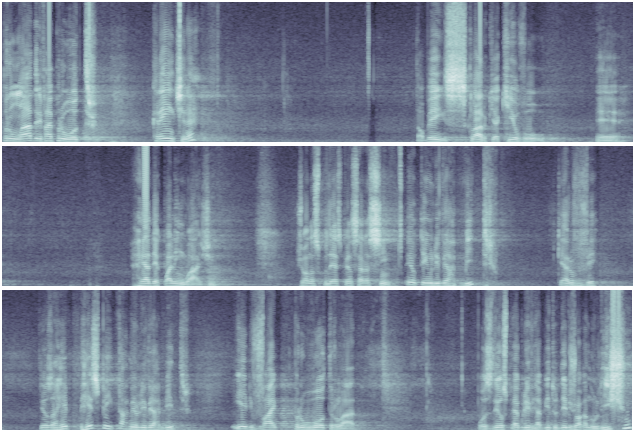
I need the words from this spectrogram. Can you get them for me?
para um lado, ele vai para o outro. crente, né? Talvez, claro que aqui eu vou é, readequar a linguagem. Jonas pudesse pensar assim: eu tenho livre-arbítrio, quero ver. Deus vai respeitar meu livre-arbítrio e ele vai para o outro lado. Pois Deus pega o livre-arbítrio dele e joga no lixo.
